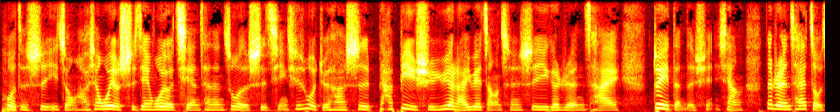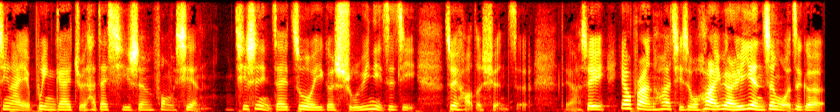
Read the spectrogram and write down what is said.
或者是一种好像我有时间我有钱才能做的事情？其实我觉得它。是，他必须越来越长成是一个人才对等的选项。那人才走进来，也不应该觉得他在牺牲奉献。其实你在做一个属于你自己最好的选择，对啊。所以要不然的话，其实我后来越来越验证我这个。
